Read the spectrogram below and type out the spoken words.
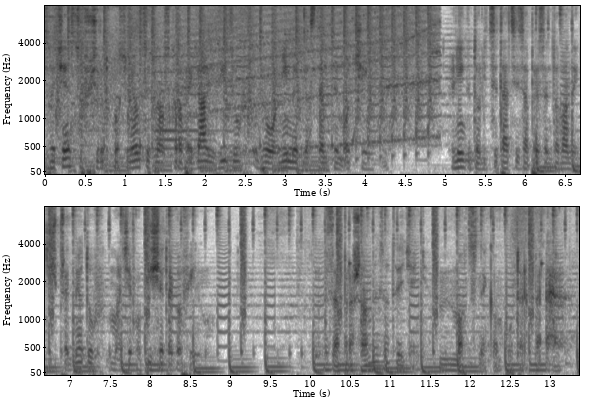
Zwycięzców wśród głosujących na Oscarowej gali widzów wyłonimy w następnym odcinku. Link do licytacji zaprezentowanych dziś przedmiotów macie w opisie tego filmu. Zapraszamy za tydzień. Mocnykomputer.pl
